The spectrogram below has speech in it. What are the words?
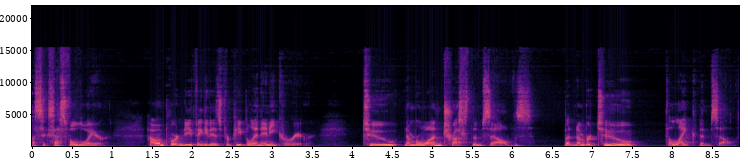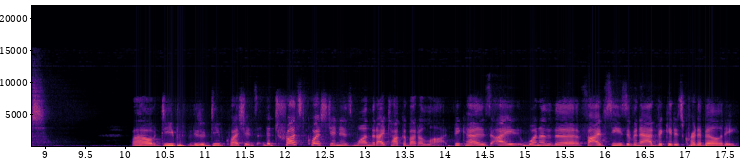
a successful lawyer? How important do you think it is for people in any career to, number one, trust themselves, but number two, to like themselves? Wow, deep. These are deep questions. The trust question is one that I talk about a lot because I one of the five C's of an advocate is credibility.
